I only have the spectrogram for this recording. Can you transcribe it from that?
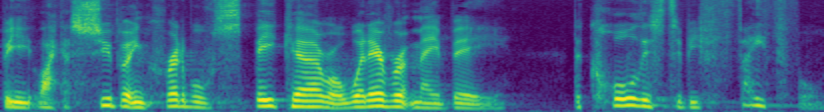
be like a super incredible speaker or whatever it may be. The call is to be faithful,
